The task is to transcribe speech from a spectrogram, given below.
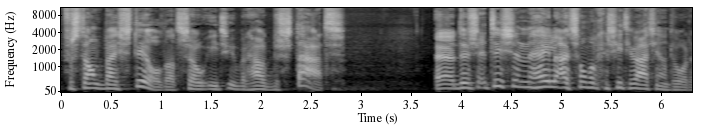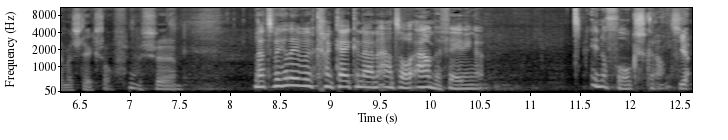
verstand bij stil dat zoiets überhaupt bestaat. Uh, dus het is een hele uitzonderlijke situatie aan het worden met stikstof. Ja. Dus, uh... Laten we heel even gaan kijken naar een aantal aanbevelingen in de Volkskrant. Ja.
